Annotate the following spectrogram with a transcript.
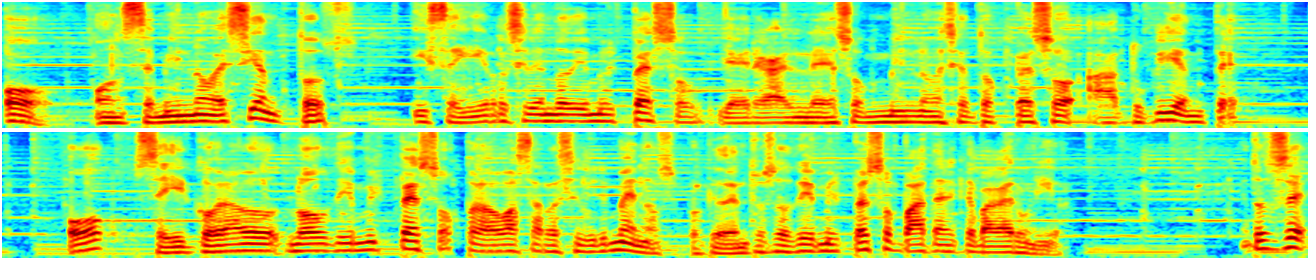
o 11.900 y seguir recibiendo 10 mil pesos y agregarle esos 1.900 pesos a tu cliente o seguir cobrando los 10 mil pesos, pero vas a recibir menos, porque dentro de esos 10 mil pesos vas a tener que pagar un IVA. Entonces,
